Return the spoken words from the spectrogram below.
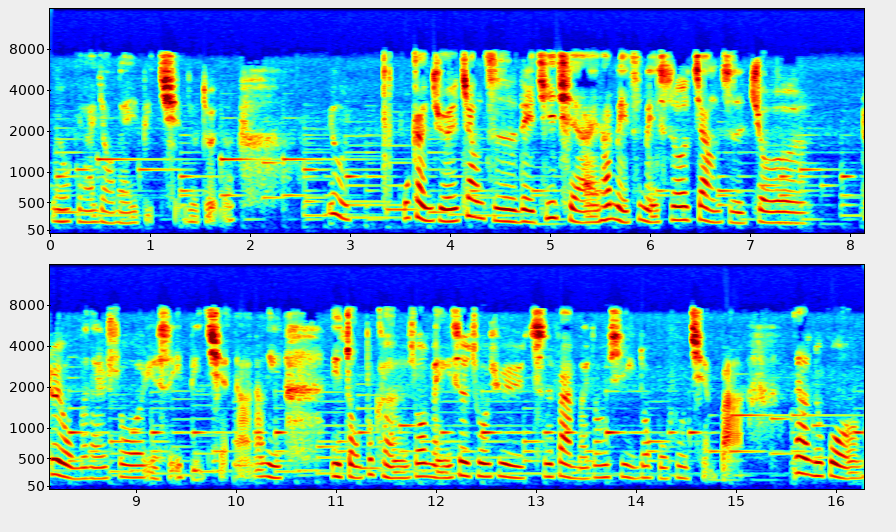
我会跟他要那一笔钱就对了。因为我感觉这样子累积起来，他每次每次都这样子，就对我们来说也是一笔钱啊。那你你总不可能说每一次出去吃饭买东西你都不付钱吧？那如果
